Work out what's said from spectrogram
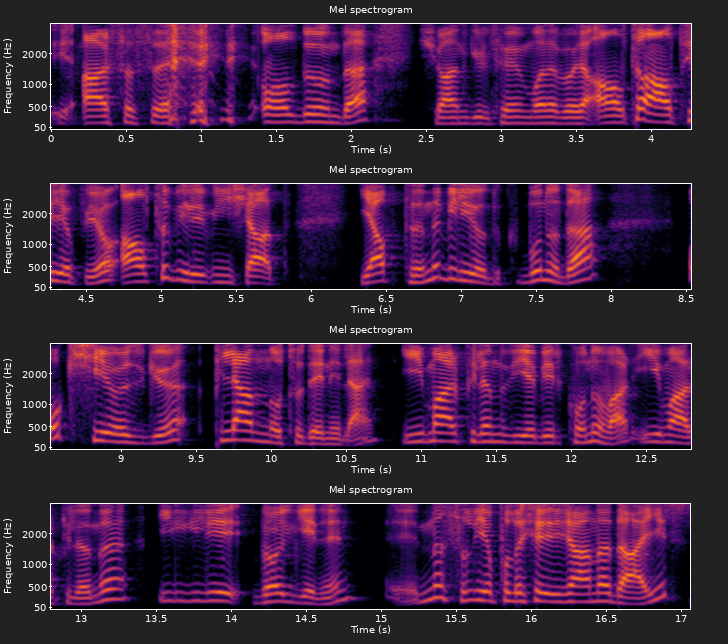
e, arsası olduğunda şu an Gülfem'in bana böyle 6-6 yapıyor. 6 birim inşaat yaptığını biliyorduk. Bunu da o kişiye özgü plan notu denilen imar planı diye bir konu var. İmar planı ilgili bölgenin e, nasıl yapılaşacağına dair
